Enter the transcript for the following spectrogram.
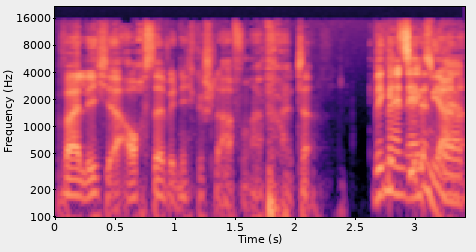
weil ich auch sehr wenig geschlafen habe heute. Wie Mein geht's dir denn, Jana?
